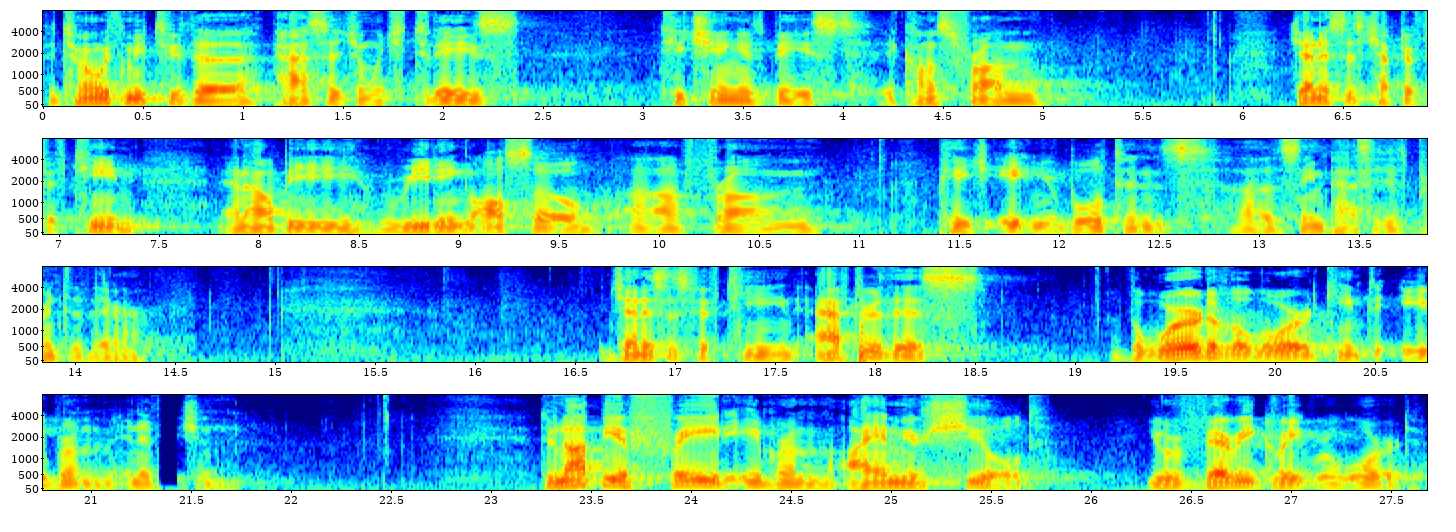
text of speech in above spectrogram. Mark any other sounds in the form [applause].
If you turn with me to the passage in which today's teaching is based, it comes from Genesis chapter 15, and I'll be reading also uh, from page 8 in your bulletins. Uh, the same passage is printed there. Genesis 15. After this, the word of the Lord came to Abram in a vision. Do not be afraid, Abram. I am your shield, your very great reward.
